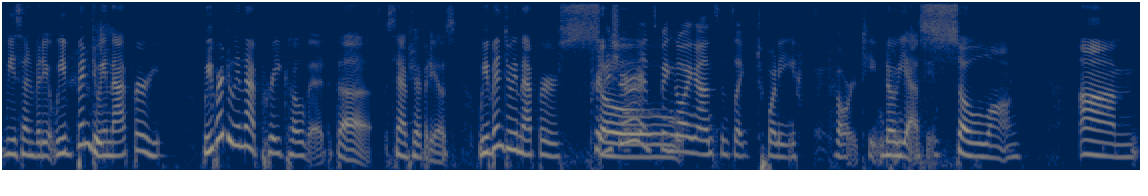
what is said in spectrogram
we send video. We've been doing that for. We were doing that pre-COVID, the Snapchat videos. We've been doing that for pretty so sure it's been going on since like 2014. No, yes, 2015. so long. Um,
